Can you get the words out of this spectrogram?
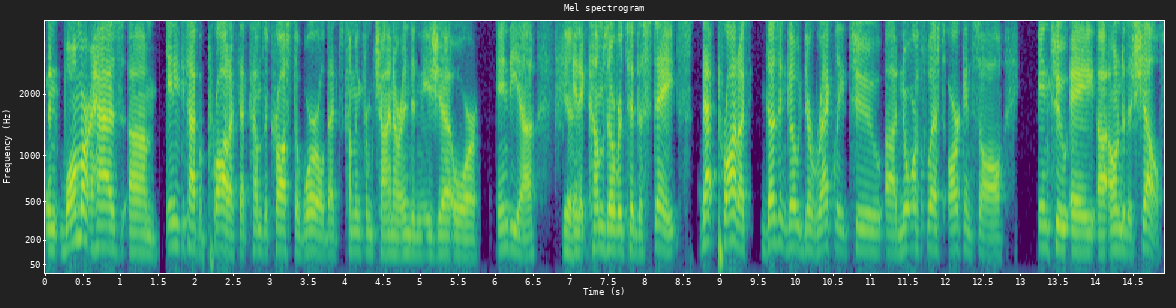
When Walmart has um, any type of product that comes across the world that's coming from China or Indonesia or India, yeah. and it comes over to the states that product doesn't go directly to uh, northwest arkansas into a uh, onto the shelf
